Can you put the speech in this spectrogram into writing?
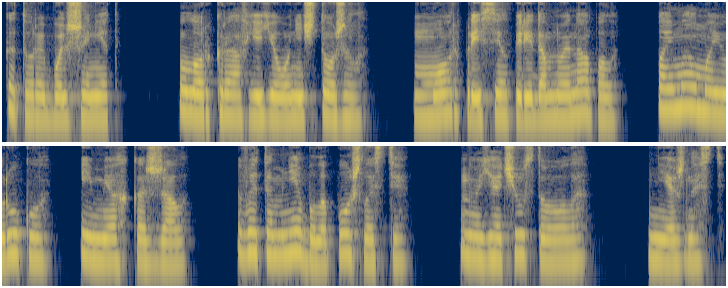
которой больше нет. Лор Краф ее уничтожил. Мор присел передо мной на пол поймал мою руку и мягко сжал. В этом не было пошлости, но я чувствовала нежность.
